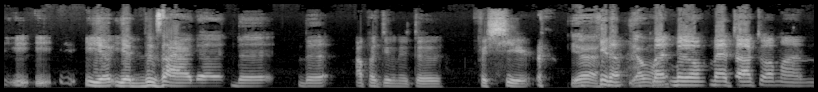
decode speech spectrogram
you, you, you desire the the the opportunity for sheer. yeah. You know, yeah, man. but, but may I talk to a man,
